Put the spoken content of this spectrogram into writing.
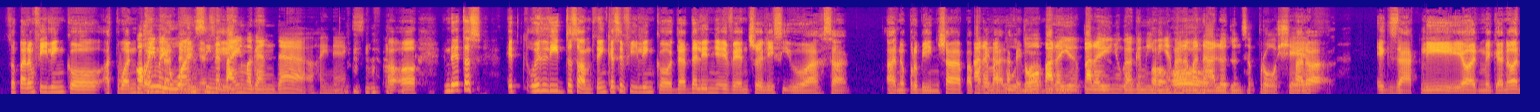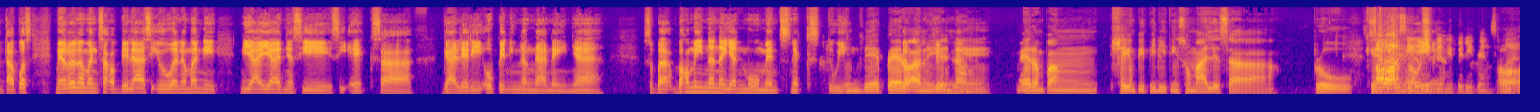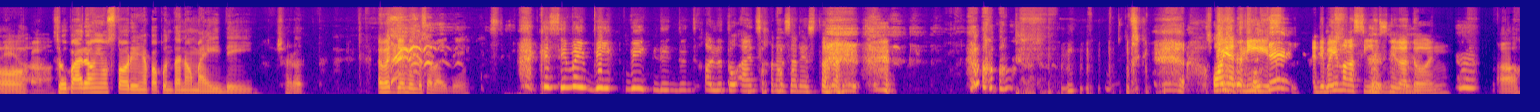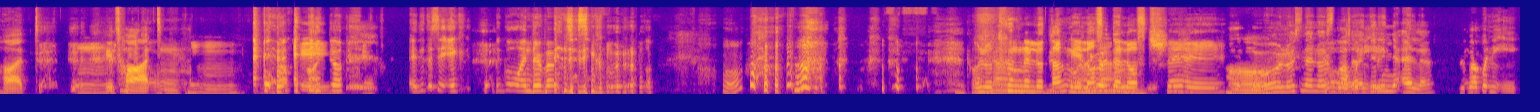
So parang feeling ko at one Okay, point may dadalhin one scene na tayong maganda. Okay, next. Oo. Hindi, tas it will lead to something kasi feeling ko dadalhin niya eventually si Uwa sa ano probinsya Para papakilala kay matuto, mommy. para, y- para yun yung gagamitin niya para Oo. manalo dun sa pro chef. Para exactly, yon may ganon. Tapos meron naman sa kabila si Uwa naman ni niyaya niya si si X sa gallery opening ng nanay niya. So ba, baka may nanayan moments next week. Hindi, pero Pero ano yan lang. eh. Meron pang siya yung pipiliting sumali sa pro. Oo, Kaya si Ake niya. yung pipilitin sa Oo. Oo. So parang yung story niya papunta ng My Day. Charot. Ah, ba't ganun ba sa my day? Kasi may bake-bake din dun sa kalutuan sa sa restaurant. Oy, at least. Okay. Eh, di ba yung mga scenes nila doon? Ah, hot. Mm. It's hot. Mm, Mm-mm. Okay. dito, eh dito si Ek, nag-wonder ba rin siya siguro? Ko Lutang na lutang eh. Lost na lost siya eh. Oo. lost na lost Ang gwapo siya. ni Hindi rin Ik. niya alam. Ang gwapo ni Ik.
